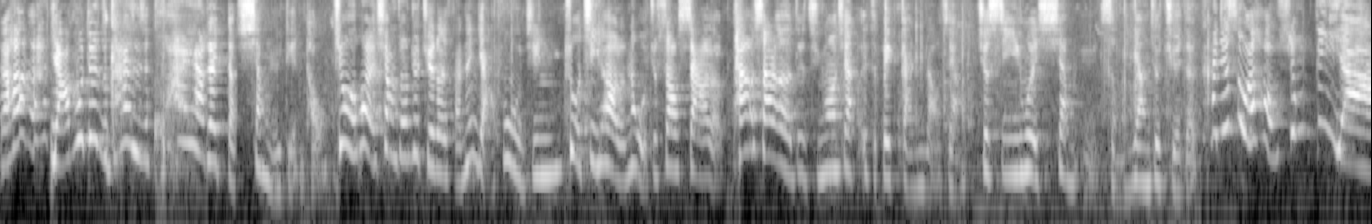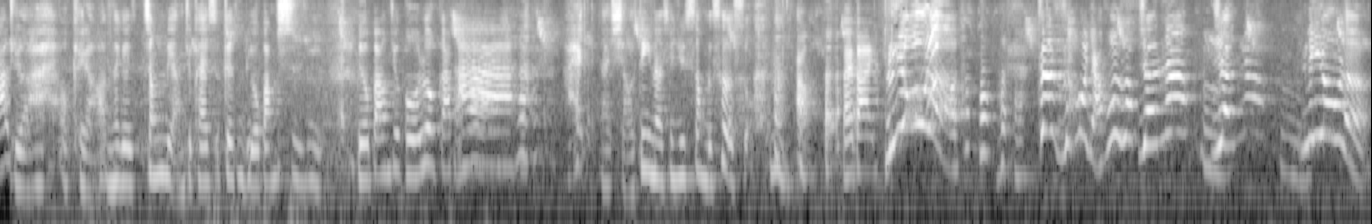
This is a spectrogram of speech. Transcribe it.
然后呢，亚父就一直开始快呀，在等项羽点头。结果后来项庄就觉得，反正亚父已经做记号了，那我就是要杀了他。要杀了的情况下，一直被干扰，这样就是因为。项羽怎么样就觉得他就是我的好兄弟呀、啊，觉得哎，OK 啊，那个张良就开始跟刘邦示意，刘邦就哦，肉干啊，哎，那小弟呢先去上个厕所，嗯，好，拜拜，溜了。这时候亚父说：“人呢？人呢？溜了。”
